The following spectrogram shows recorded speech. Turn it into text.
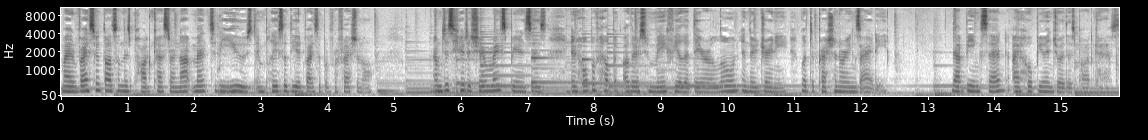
My advice or thoughts on this podcast are not meant to be used in place of the advice of a professional. I'm just here to share my experiences in hope of helping others who may feel that they are alone in their journey with depression or anxiety. That being said, I hope you enjoy this podcast.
